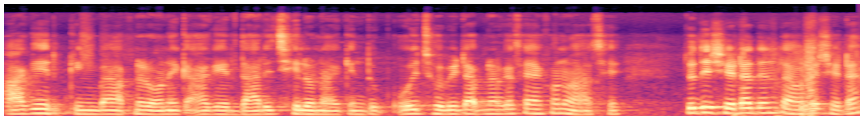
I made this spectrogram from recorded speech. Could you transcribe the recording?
আগের কিংবা আপনার অনেক আগের, দাড়ি ছিল না, কিন্তু ওই ছবিটা আপনার কাছে এখনও আছে। যদি সেটা দেন, তাহলে সেটা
